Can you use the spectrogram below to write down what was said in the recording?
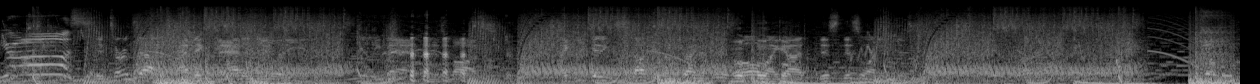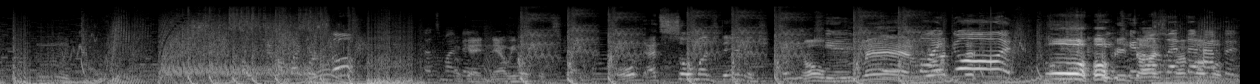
Yes! It turns out having bad agility is really bad for this boss. I keep getting stuck as I'm trying to move. Oh my god, this this one is just. Bubbled. Oh! That's my Okay, bad. now we hope for the strength. Oh, that's so much damage. Oh Cute. man! Oh my what the- god! Oh, you he dodged let my that bubble. happen.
